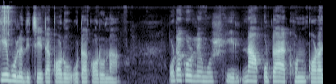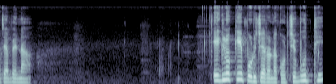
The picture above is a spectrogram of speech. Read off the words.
কে বলে দিচ্ছে, এটা করো, ওটা করো না ওটা করলে মুশকিল। না, ওটা এখন করা যাবে না। এগুলো কে পরিচালনা করছে? বুদ্ধি।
